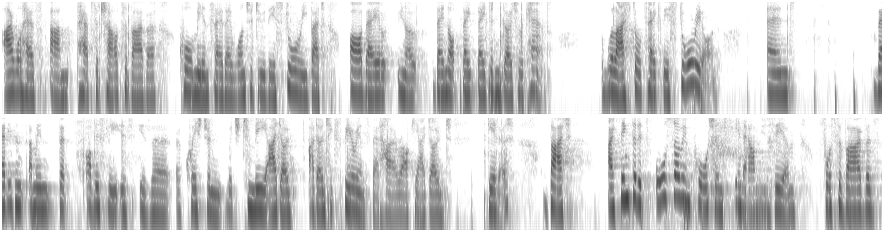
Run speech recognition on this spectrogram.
I will have um, perhaps a child survivor call me and say they want to do their story, but are they, you know, they not they, they didn't go to a camp. Will I still take their story on? And that isn't i mean that obviously is is a, a, question which to me i don't i don't experience that hierarchy i don't get it but i think that it's also important in our museum for survivors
